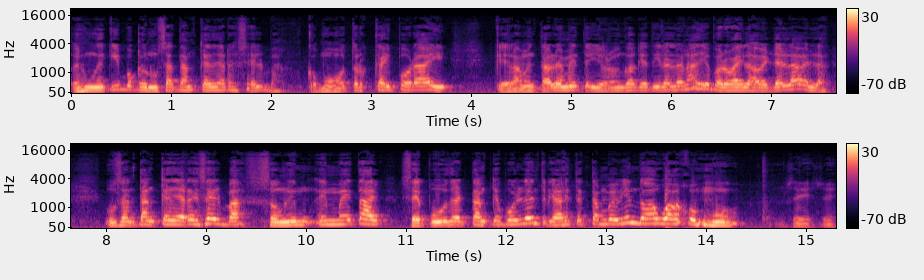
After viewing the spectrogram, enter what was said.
es un equipo que no usa tanques de reserva, como otros que hay por ahí, que lamentablemente yo no vengo aquí a tirarle a nadie, pero hay la verdad es la verdad. Usan tanques de reserva, son en, metal, se pudre el tanque por dentro y la gente está bebiendo agua como... Sí, sí.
